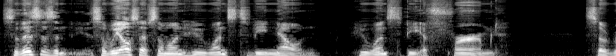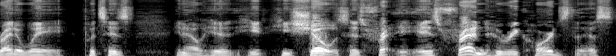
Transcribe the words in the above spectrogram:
so this isn't. So we also have someone who wants to be known, who wants to be affirmed. So right away puts his, you know, his, he he shows his friend his friend who records this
